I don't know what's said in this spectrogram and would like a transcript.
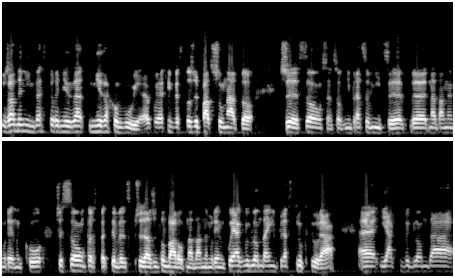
w żaden inwestor nie, za, nie zachowuje, ponieważ inwestorzy patrzą na to, czy są sensowni pracownicy w, na danym rynku, czy są perspektywy sprzedaży towarów na danym rynku, jak wygląda infrastruktura, e, jak wygląda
